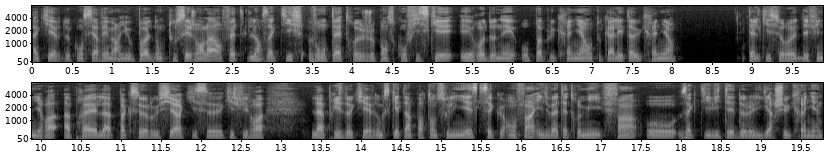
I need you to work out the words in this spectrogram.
à Kiev de conserver Mariupol. Donc tous ces gens-là, en fait, leurs actifs vont être, je pense, confisqués et redonnés au peuple ukrainien, en tout cas à l'État ukrainien, tel qu'il se redéfinira après la Pax Russia qui, suivra la prise de Kiev. Donc ce qui est important de souligner, c'est qu'enfin, il va être mis fin aux activités de l'oligarchie ukrainienne.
